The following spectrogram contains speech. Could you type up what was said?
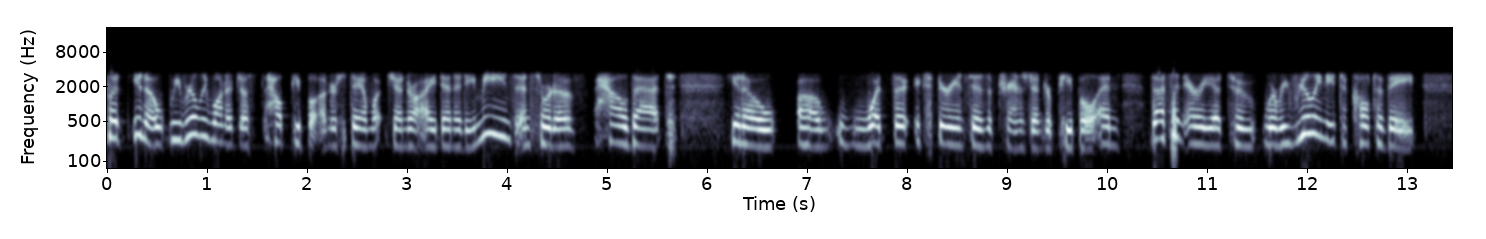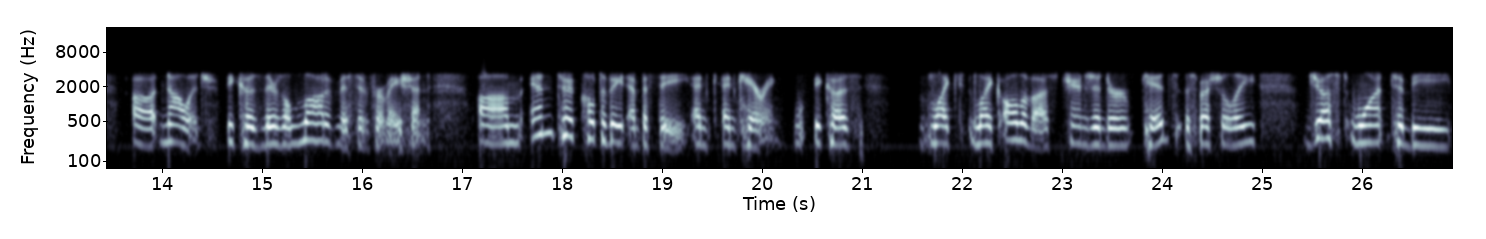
but you know, we really want to just help people understand what gender identity means and sort of how that, you know, uh, what the experience is of transgender people, and that's an area to where we really need to cultivate uh, knowledge because there's a lot of misinformation, um, and to cultivate empathy and and caring because, like like all of us, transgender kids especially, just want to be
